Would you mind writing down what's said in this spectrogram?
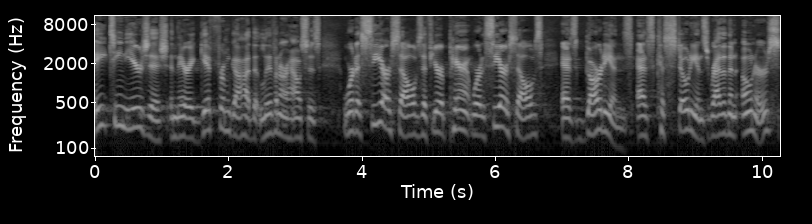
18 years ish, and they're a gift from God that live in our houses. We're to see ourselves, if you're a parent, we're to see ourselves as guardians, as custodians, rather than owners,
